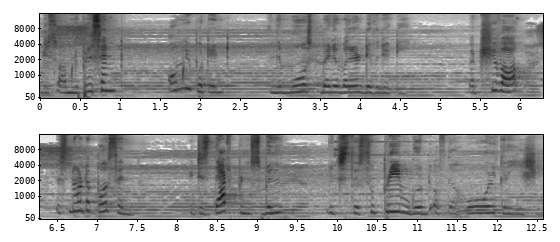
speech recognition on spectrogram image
It is omnipresent, omnipotent, and the most benevolent divinity. But Shiva is not a person, it is that principle which is the supreme good of the whole creation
